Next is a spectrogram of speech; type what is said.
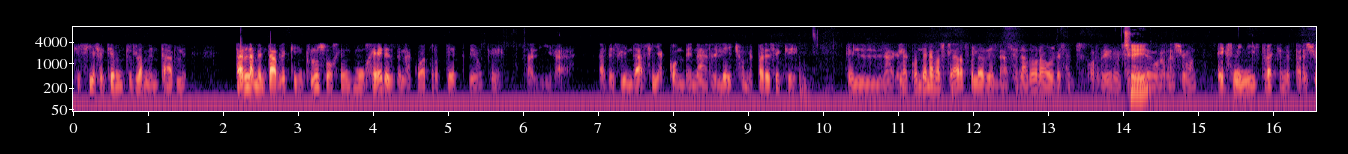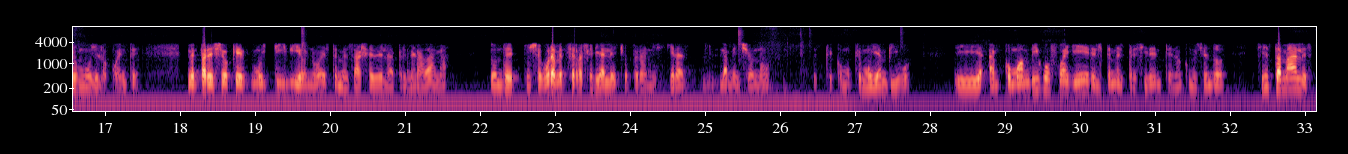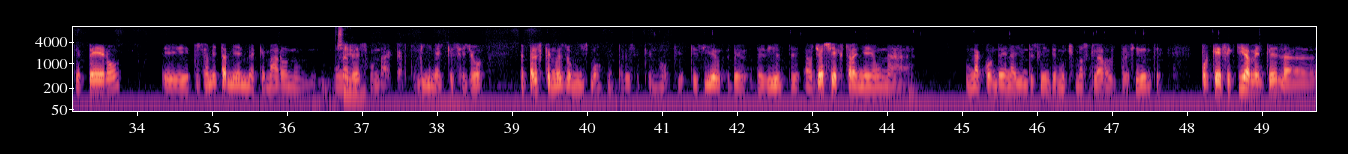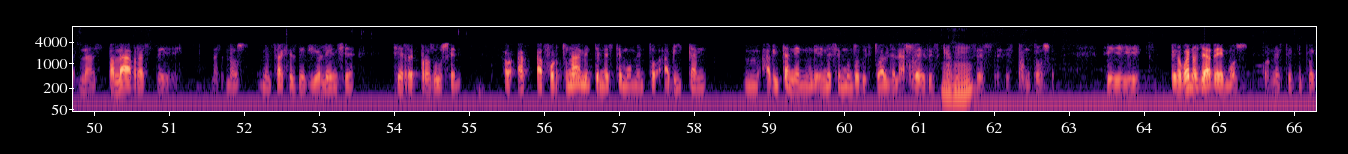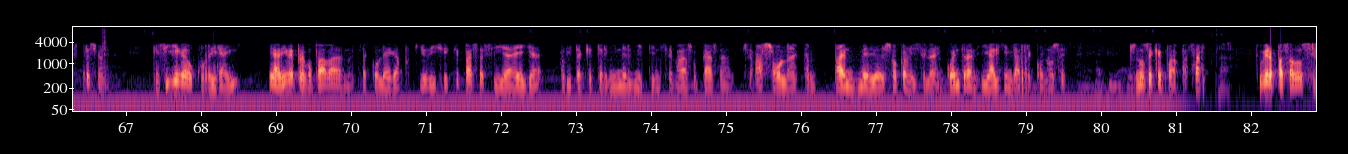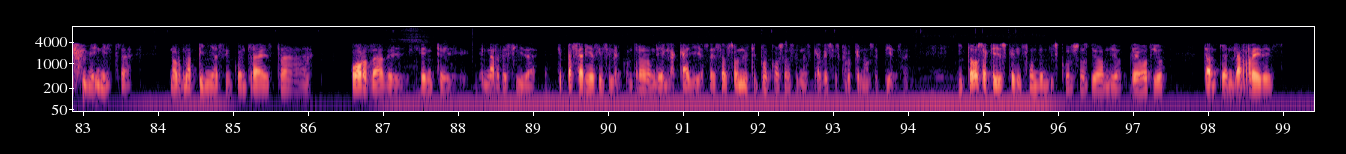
que sí, efectivamente es lamentable tan lamentable que incluso mujeres de la 4T tuvieron que salir a, deslindarse y a condenar el hecho. Me parece que el, la, condena más clara fue la de la senadora Olga Sánchez Cordero, ex de Gobernación, exministra, que me pareció muy elocuente. Me pareció que muy tibio, ¿no? Este mensaje de la primera dama, donde pues seguramente se refería al hecho, pero ni siquiera la mencionó, este, como que muy ambiguo. Y como ambiguo fue ayer el tema del presidente, ¿no? Como diciendo, sí está mal, este, pero eh, pues a mí también me quemaron un- una Sí. vez una cartulina y qué sé yo. Me parece que no es lo mismo, me parece que no, que, que sí de- debí- de- yo sí extrañé una, una condena y un deslinde mucho más claro del presidente, porque efectivamente la- las palabras de las- los mensajes de violencia se reproducen. A- a- afortunadamente en este momento habitan habitan en, en ese mundo virtual de las redes que a veces es espantoso. Eh, pero bueno, ya vemos con este tipo de expresiones que sí llega a ocurrir ahí. Mira, a mí me preocupaba nuestra colega porque yo dije, ¿qué pasa si a ella, ahorita que termine el mitin, se va a su casa, se va sola, va en medio del zócalo y se la encuentran y alguien la reconoce? Pues no sé qué pueda pasar. ¿Qué hubiera pasado si la ministra Norma Piña se encuentra a esta horda de gente enardecida? ¿Qué pasaría si se la encontraron un día en la calle? O sea, esas son el tipo de cosas en las que a veces creo que no se piensa. Y todos aquellos que difunden discursos de odio, de odio tanto en las redes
